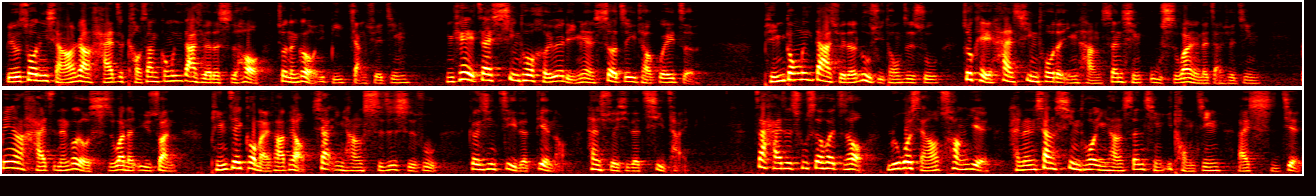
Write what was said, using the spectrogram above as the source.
比如说，你想要让孩子考上公立大学的时候，就能够有一笔奖学金。你可以在信托合约里面设置一条规则：凭公立大学的录取通知书，就可以和信托的银行申请五十万元的奖学金，并让孩子能够有十万的预算，凭借购买发票向银行实支实付，更新自己的电脑和学习的器材。在孩子出社会之后，如果想要创业，还能向信托银行申请一桶金来实践，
